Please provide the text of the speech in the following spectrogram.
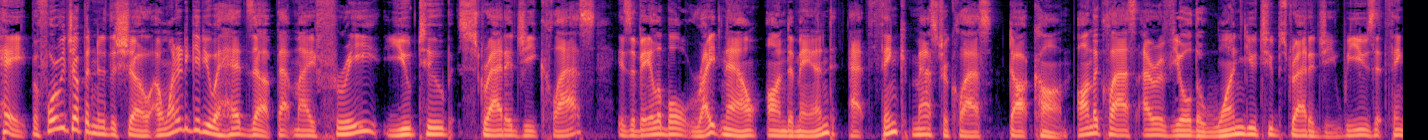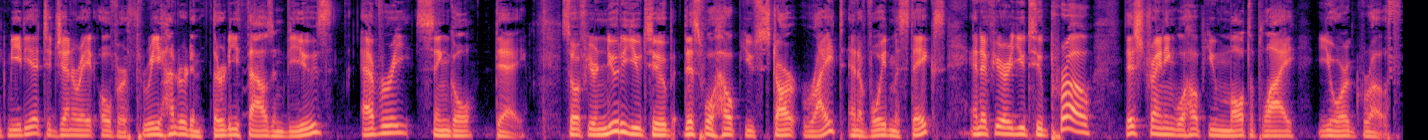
Hey, before we jump into the show, I wanted to give you a heads up that my free YouTube strategy class is available right now on demand at thinkmasterclass.com. On the class, I reveal the one YouTube strategy we use at Think Media to generate over 330,000 views every single So if you're new to YouTube, this will help you start right and avoid mistakes. And if you're a YouTube pro, this training will help you multiply your growth.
